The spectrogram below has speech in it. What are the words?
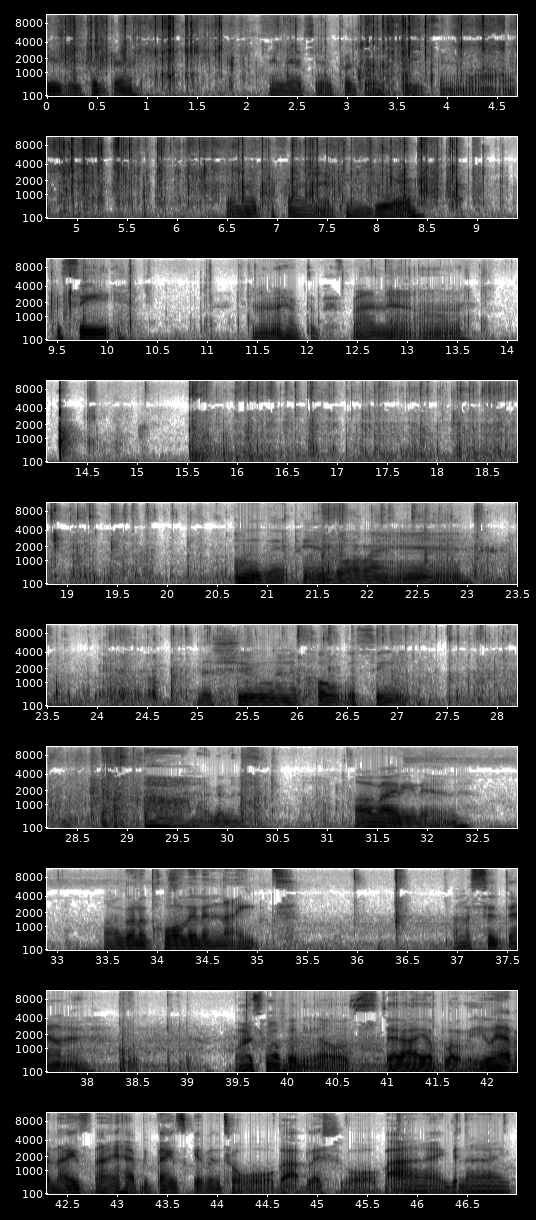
Usually put the, maybe I should put the receipts in a while. I'm gonna have to find that Pandora receipt. And then I have to find that, um, what is that, Pandora and the shoe and the coat receipt. Oh goodness. Alrighty then. I'm gonna call it a night. I'm gonna sit down and watch my videos that I uploaded. You have a nice night. Happy Thanksgiving to all. God bless you all. Bye. Good night.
